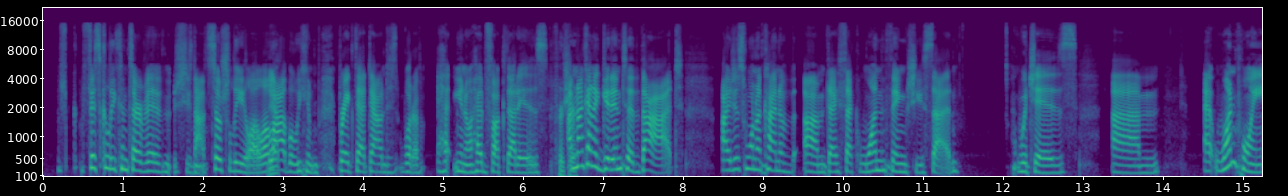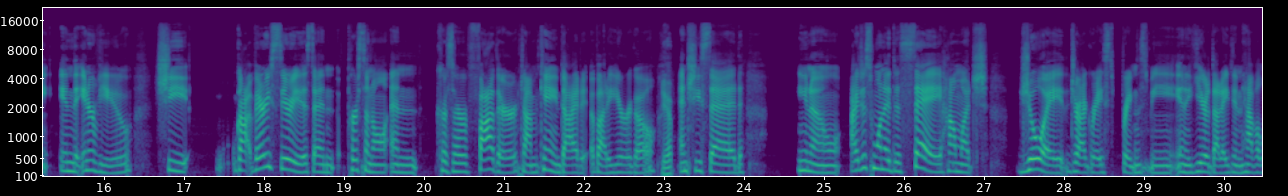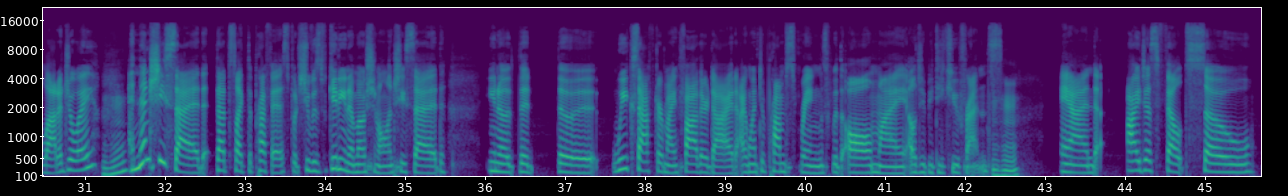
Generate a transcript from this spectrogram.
fiscally conservative, she's not socially la la la. But we can break that down to what a you know head fuck that is. Sure. I'm not going to get into that. I just want to kind of um, dissect one thing she said, which is um, at one point in the interview, she got very serious and personal, and because her father, John McCain, died about a year ago. Yep. And she said, you know, I just wanted to say how much joy Drag Race brings me in a year that I didn't have a lot of joy. Mhm. And then she said, that's like the preface, but she was getting emotional and she said, you know, the the weeks after my father died, I went to Palm Springs with all my LGBTQ friends. Mhm. And I just felt so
